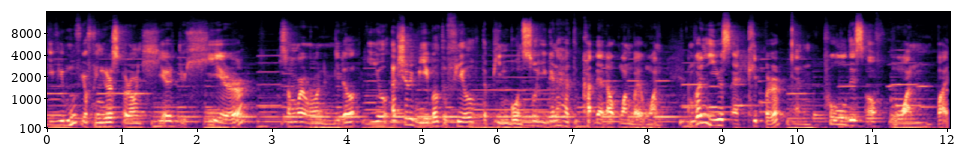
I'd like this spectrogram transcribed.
If you move your fingers around here to here, somewhere around the middle, you'll actually be able to feel the pin bones. So you're gonna have to cut that out one by one. I'm going to use a clipper and pull this off one by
